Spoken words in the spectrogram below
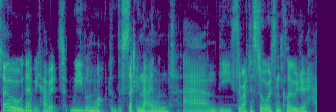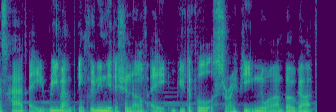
So there we have it. We've unlocked the second island, and the Ceratosaurus enclosure has had a revamp, including the addition of a beautiful stripy noir Bogart,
